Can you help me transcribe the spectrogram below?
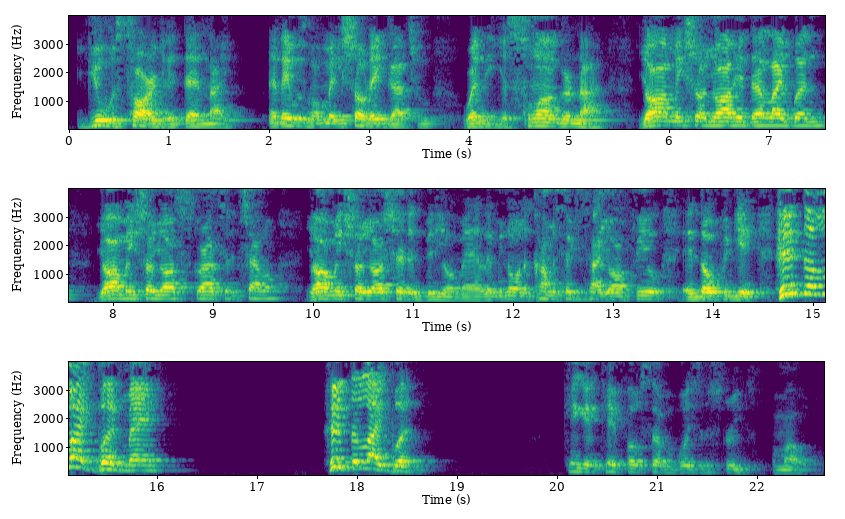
you was targeted that night. And they was going to make sure they got you, whether you swung or not. Y'all make sure y'all hit that like button. Y'all make sure y'all subscribe to the channel. Y'all make sure y'all share this video, man. Let me know in the comment sections how y'all feel. And don't forget, hit the like button, man. Hit the like button. King AK47, voice of the streets. I'm out.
